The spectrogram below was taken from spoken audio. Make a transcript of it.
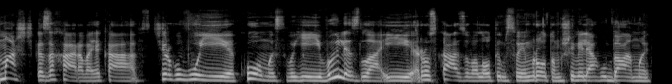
Машечка Захарова, яка з чергової коми своєї вилізла і розказувала тим своїм ротом шевеля губами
